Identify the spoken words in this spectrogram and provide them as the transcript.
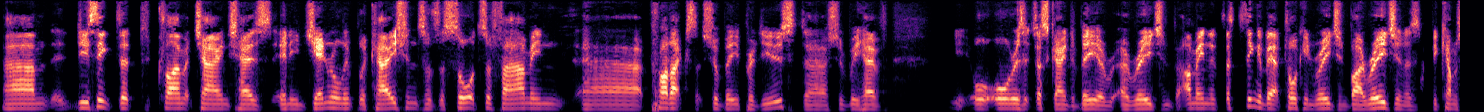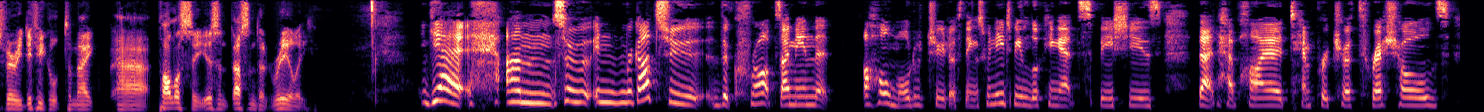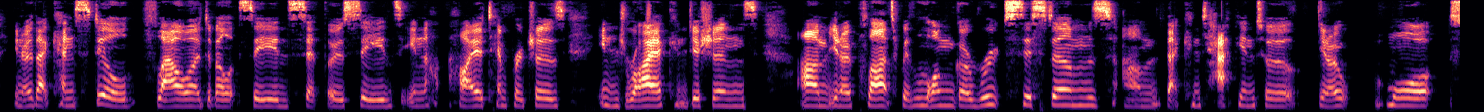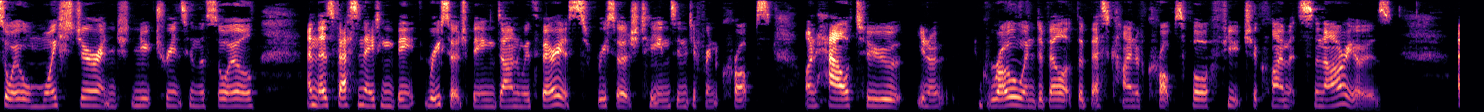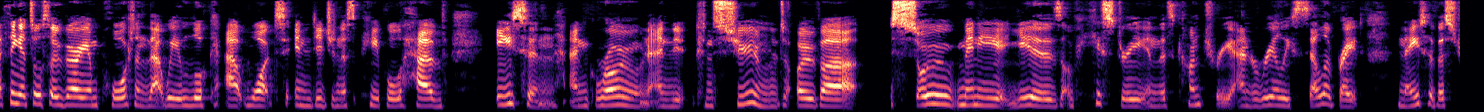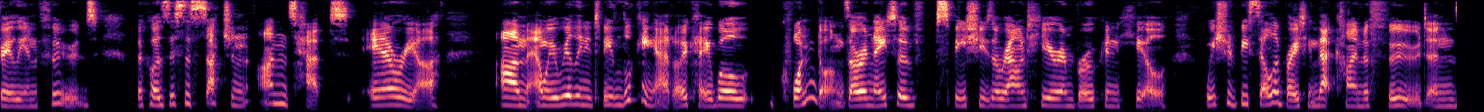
Um, do you think that climate change has any general implications of the sorts of farming uh, products that should be produced? Uh, should we have, or, or, is it just going to be a, a, region? I mean, the thing about talking region by region is becomes very difficult to make uh, policy, isn't doesn't it? Really? Yeah. Um, so in regard to the crops, I mean that a whole multitude of things. We need to be looking at species that have higher temperature thresholds, you know, that can still flower, develop seeds, set those seeds in higher temperatures, in drier conditions. Um, you know, plants with longer root systems um, that can tap into, you know, more soil moisture and nutrients in the soil. And there's fascinating be- research being done with various research teams in different crops on how to, you know, grow and develop the best kind of crops for future climate scenarios. I think it's also very important that we look at what Indigenous people have eaten and grown and consumed over so many years of history in this country and really celebrate native Australian foods because this is such an untapped area. Um, and we really need to be looking at okay, well, quandongs are a native species around here in Broken Hill. We should be celebrating that kind of food and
